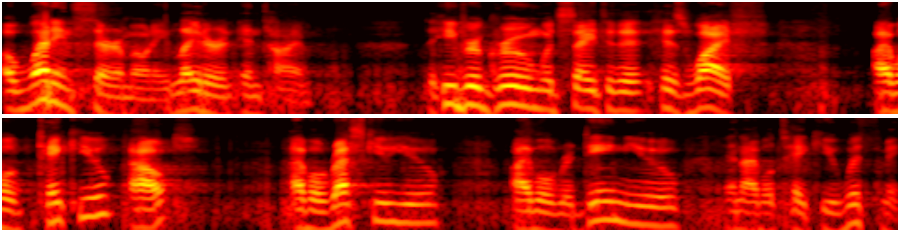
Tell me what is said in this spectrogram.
a wedding ceremony later in time. The Hebrew groom would say to the, his wife, I will take you out, I will rescue you, I will redeem you, and I will take you with me.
